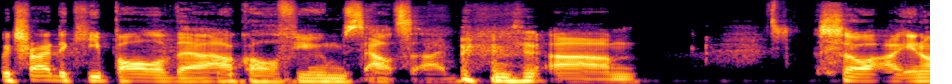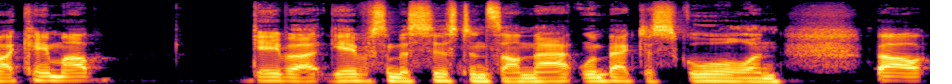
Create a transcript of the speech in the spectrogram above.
we tried to keep all of the alcohol fumes outside. Um, so I, you know, I came up, gave a, gave some assistance on that. Went back to school, and about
